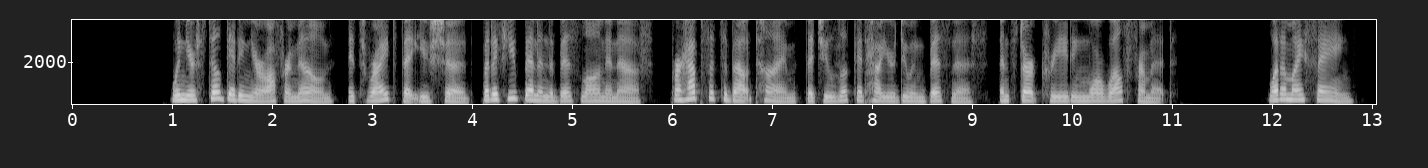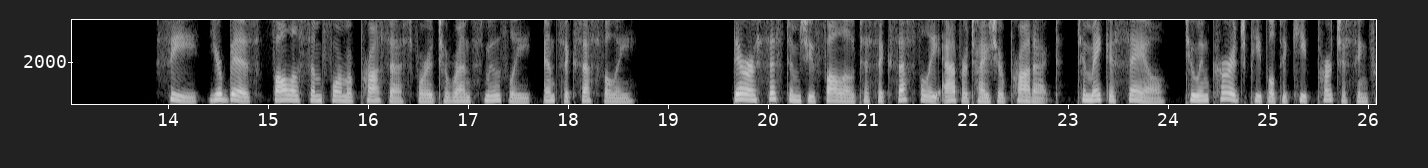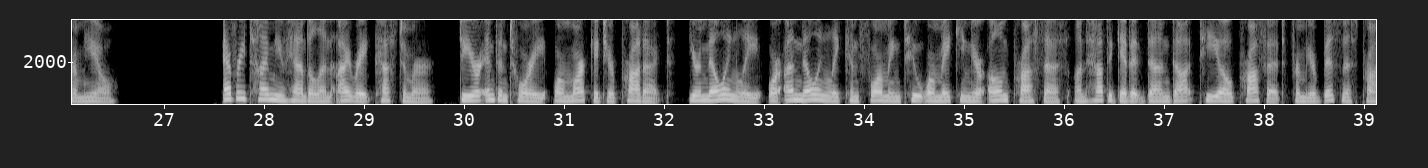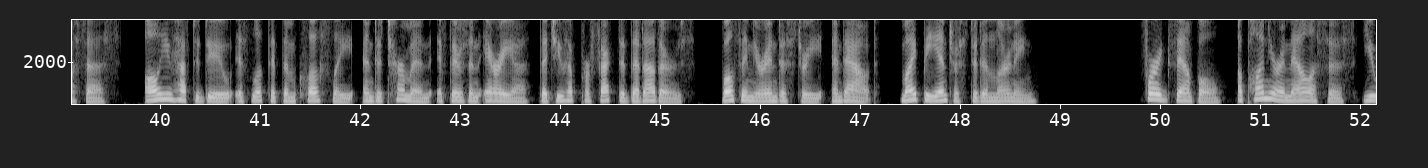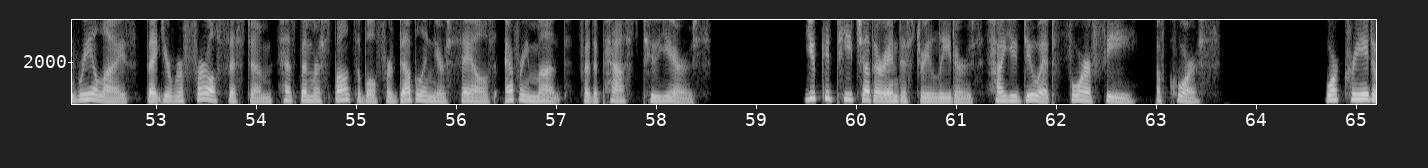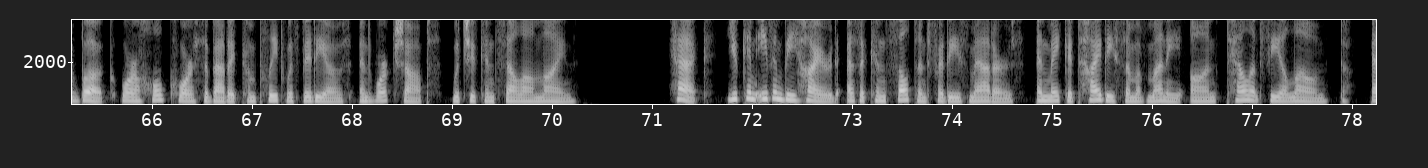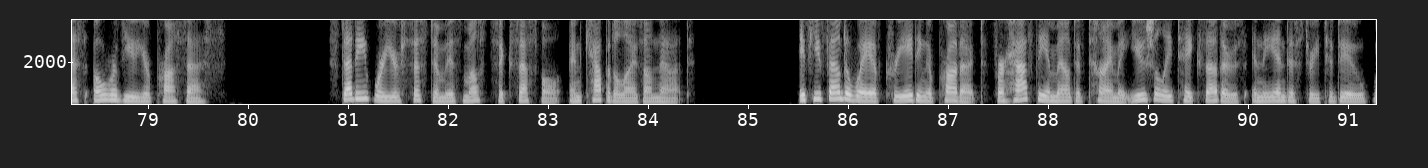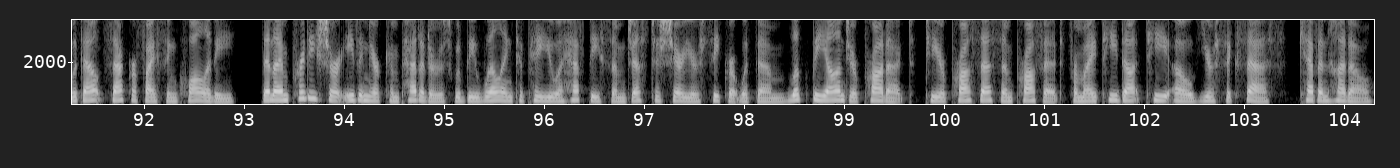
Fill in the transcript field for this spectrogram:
When you're still getting your offer known, it's right that you should, but if you've been in the biz long enough, perhaps it's about time that you look at how you're doing business and start creating more wealth from it. What am I saying? See, your biz follows some form of process for it to run smoothly and successfully. There are systems you follow to successfully advertise your product, to make a sale, to encourage people to keep purchasing from you. Every time you handle an irate customer, do your inventory or market your product, you're knowingly or unknowingly conforming to or making your own process on how to get it done. To profit from your business process, all you have to do is look at them closely and determine if there's an area that you have perfected that others, both in your industry and out, might be interested in learning. For example, upon your analysis, you realize that your referral system has been responsible for doubling your sales every month for the past two years. You could teach other industry leaders how you do it for a fee, of course. Or create a book or a whole course about it complete with videos and workshops, which you can sell online. Heck, you can even be hired as a consultant for these matters and make a tidy sum of money on talent fee alone. SO review your process. Study where your system is most successful and capitalize on that. If you found a way of creating a product for half the amount of time it usually takes others in the industry to do without sacrificing quality, then I'm pretty sure even your competitors would be willing to pay you a hefty sum just to share your secret with them. Look beyond your product to your process and profit from IT.to your success, Kevin Hutto.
